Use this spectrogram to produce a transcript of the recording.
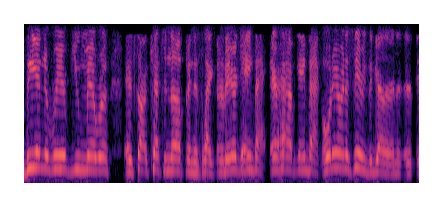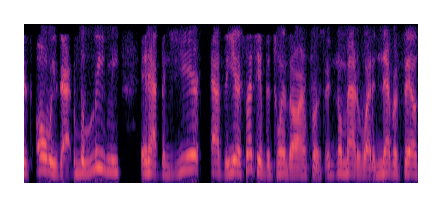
be in the rear view mirror and start catching up, and it's like they're a game back, they're half game back, or they're in a series together, and it's always that. Believe me, it happens year after year, especially if the Twins are in first. No matter what, it never fails.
